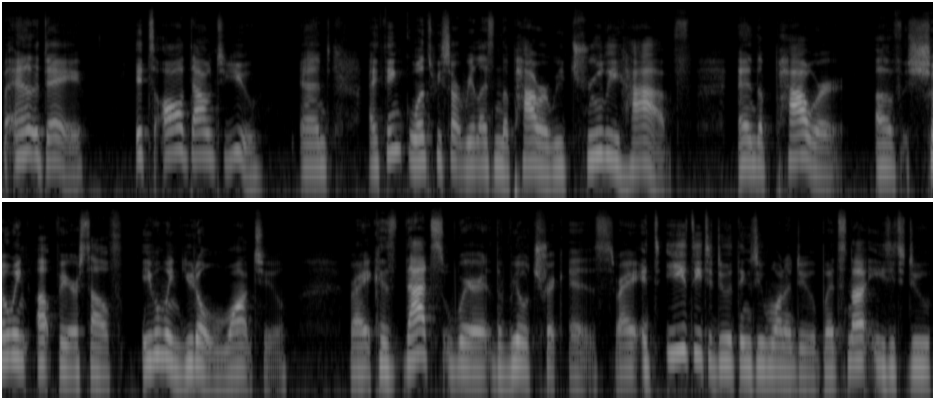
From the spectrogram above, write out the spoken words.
But end of the day, it's all down to you. And I think once we start realizing the power we truly have and the power of showing up for yourself, even when you don't want to, right? Because that's where the real trick is, right? It's easy to do the things you want to do, but it's not easy to do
